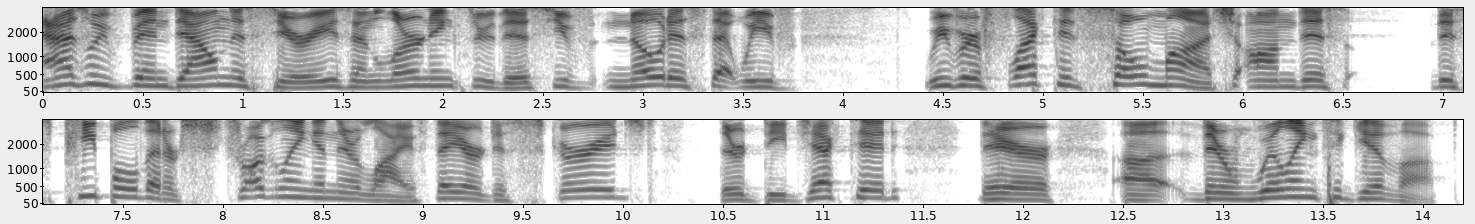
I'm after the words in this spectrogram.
as we've been down this series and learning through this, you've noticed that we've, we've reflected so much on this, this people that are struggling in their life. They are discouraged, they're dejected, they're, uh, they're willing to give up.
